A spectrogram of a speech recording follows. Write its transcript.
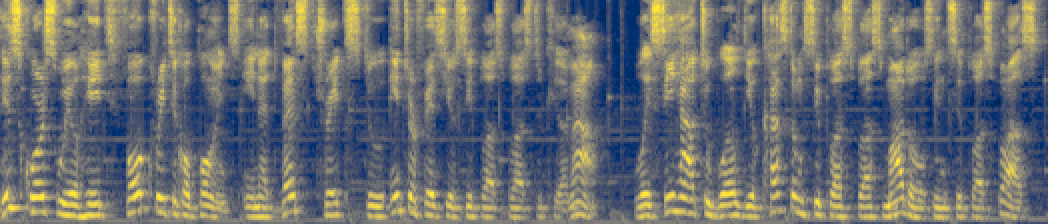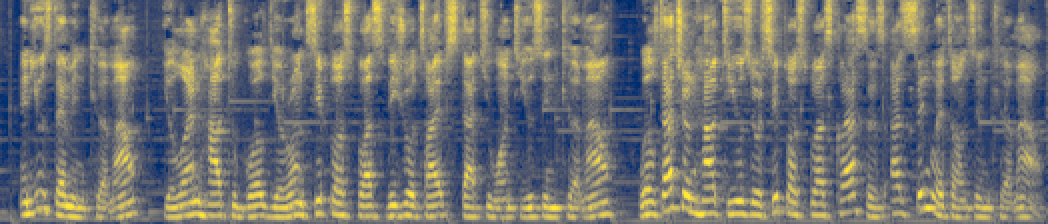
This course will hit four critical points in advanced tricks to interface your C++ to QML. We'll see how to build your custom C++ models in C++ and use them in QML. You'll learn how to build your own C++ visual types that you want to use in QML. We'll touch on how to use your C++ classes as singletons in QML.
